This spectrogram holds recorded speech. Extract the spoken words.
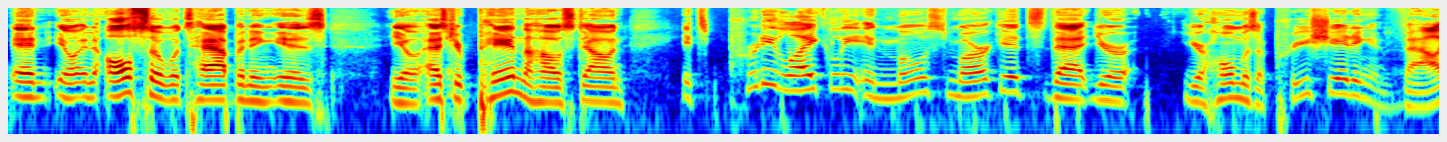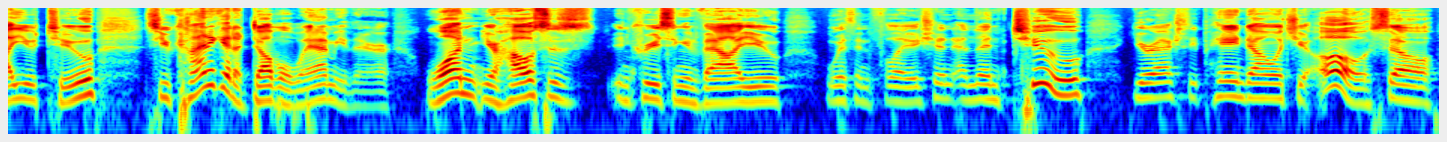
and you know, and also what's happening is, you know, as you're paying the house down, it's pretty likely in most markets that your your home is appreciating in value too, so you kind of get a double whammy there. One, your house is increasing in value with inflation, and then two, you're actually paying down what you owe, so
